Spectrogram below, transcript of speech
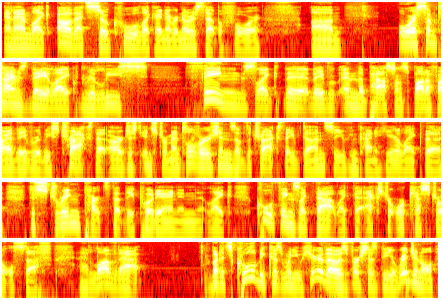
and I'm like, oh, that's so cool! Like I never noticed that before. Um, or sometimes they like release things like the, they've in the past on Spotify they've released tracks that are just instrumental versions of the tracks they've done so you can kind of hear like the the string parts that they put in and like cool things like that like the extra orchestral stuff and I love that but it's cool because when you hear those versus the original,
